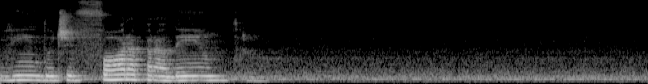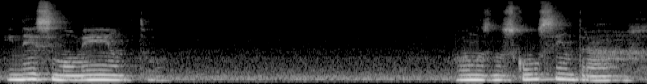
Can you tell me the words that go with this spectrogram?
vindo de fora para dentro. E nesse momento, vamos nos concentrar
